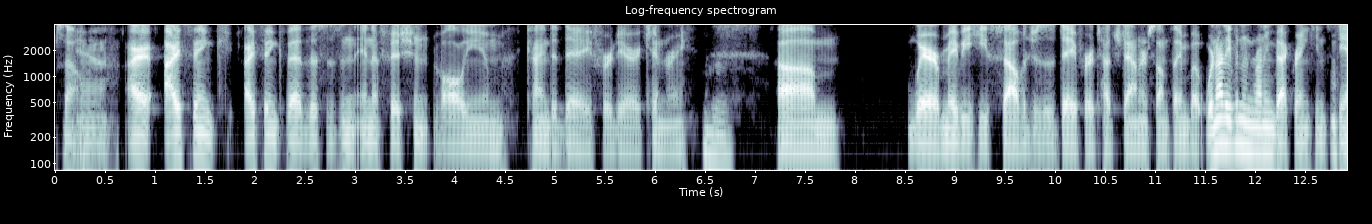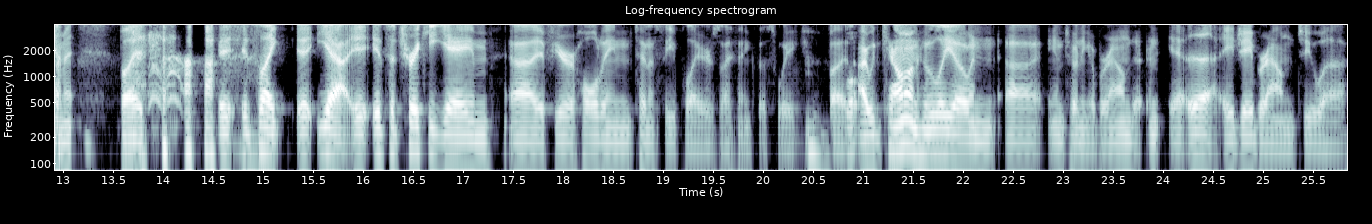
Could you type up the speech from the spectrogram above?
So Yeah, I I think I think that this is an inefficient volume kind of day for Derrick Henry. Mhm. Um, where maybe he salvages his day for a touchdown or something. But we're not even in running back rankings, damn it. But it, it's like, it, yeah, it, it's a tricky game uh, if you're holding Tennessee players. I think this week, but Well- I would count on Julio and uh, Antonio Brown, to, uh, AJ Brown, to uh,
